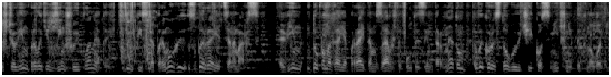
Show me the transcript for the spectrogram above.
що він прилетів з іншої планети і після перемоги збирається на Марс. Він допомагає Брайтам завжди бути з інтернетом, використовуючи космічні технології.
